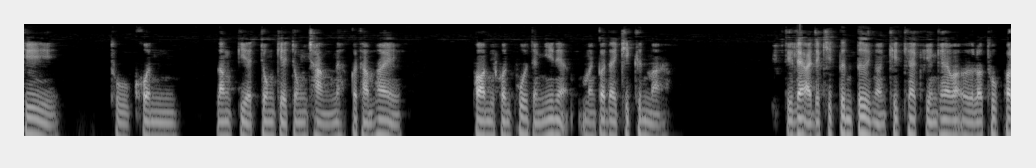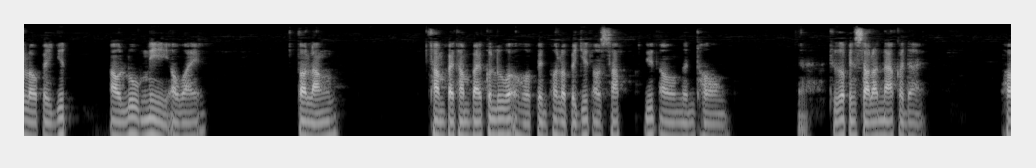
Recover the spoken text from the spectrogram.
ที่ถูกคนรังเกียจจงเกียจจงชังนะก็ทำให้ พอมีคนพูดอย่างนี้เนี่ย มันก็ได้คิดขึ้นมา ทีแรกอาจจะคิดตื้นๆก่อนคิดแค่เพียงแค่ว่าเออเราทุกข์เพราะเราไปยึดเอาลูกหนี้เอาไว้ ตอนหลังทำไปทำไปก็รู้ว่าโอ้โหเป็นเพราะเราไปยึดเอาทรัพย์ ยึดเอาเงินทองถือว่าเป็นสารณะก็ได้ พอ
